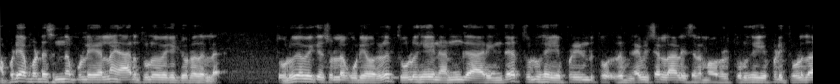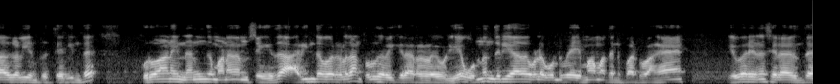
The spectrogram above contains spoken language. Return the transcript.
அப்படியாப்பட்ட சின்ன பிள்ளைகள்லாம் யாரும் துழுக வைக்க சொல்றதில்லை. துழுக வைக்க சொல்லக்கூடியவர்கள் தொழுகையை நன்கு அறிந்த தொழுகை எப்படி என்று தொ- நபி ஸல்லல்லாஹு அவர்கள் தொழுகை எப்படி தொழுதார்கள் என்று தெரிந்த குர்ஆனை நன்கு மனநம் செய்து அறிந்தவர்கள் தான் தொழுக வைக்கிறார்களே ஒழிய ஒன்றும் தெரியாதவர்களை கொண்டு போய் இமாமத்தை நிப்பாட்டுவாங்க. இவர் என்ன செய்கிறார் இந்த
